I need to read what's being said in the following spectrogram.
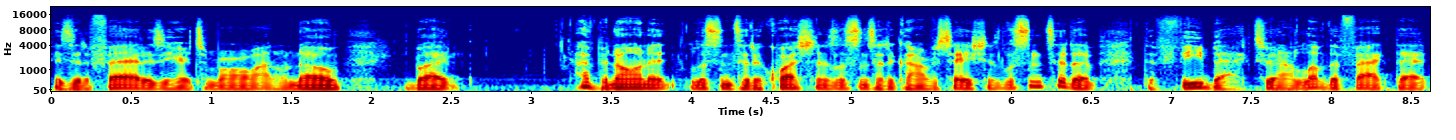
Is it a fad? Is it here tomorrow? I don't know. But I've been on it, listen to the questions, listen to the conversations, listen to the the feedback too. And I love the fact that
